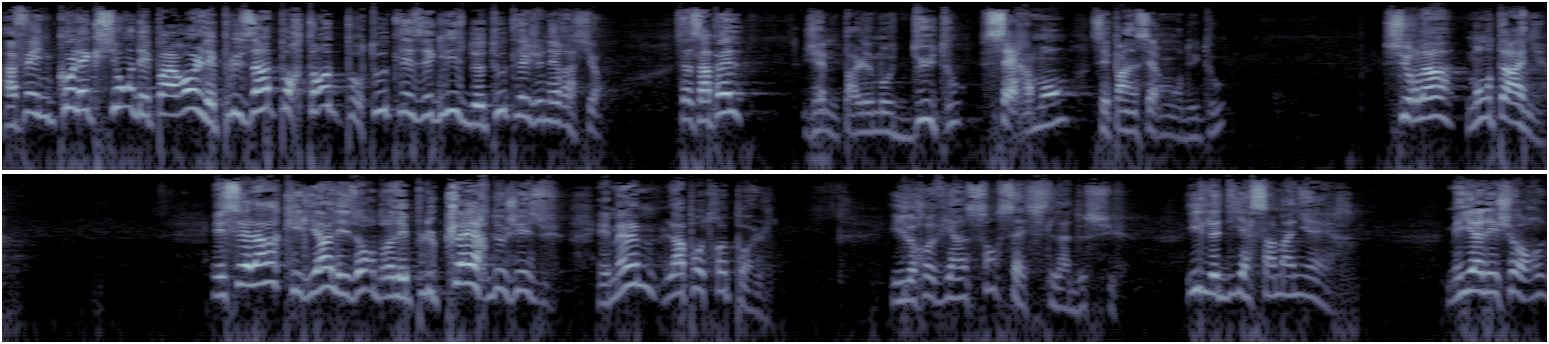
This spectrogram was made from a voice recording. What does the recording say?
a fait une collection des paroles les plus importantes pour toutes les églises de toutes les générations. Ça s'appelle, j'aime pas le mot du tout, sermon, c'est pas un sermon du tout, sur la montagne. Et c'est là qu'il y a les ordres les plus clairs de Jésus. Et même l'apôtre Paul, il revient sans cesse là-dessus. Il le dit à sa manière. Mais il y a des choses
